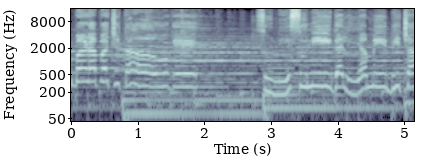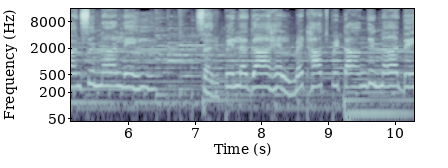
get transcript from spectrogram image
बड़ा पछताओगे। सुनी सुनी, गलिया में भी चांस ना ले। सर पे लगा, हेलमेट, हाथ पे टांग ना दे।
